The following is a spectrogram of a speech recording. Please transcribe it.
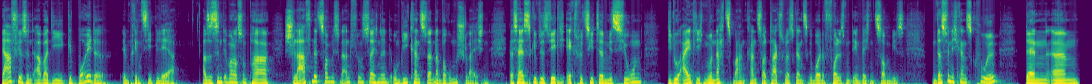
dafür sind aber die Gebäude im Prinzip leer. Also es sind immer noch so ein paar schlafende Zombies in Anführungszeichen, um die kannst du dann aber rumschleichen. Das heißt, es gibt jetzt wirklich explizite Missionen, die du eigentlich nur nachts machen kannst, weil tagsüber das ganze Gebäude voll ist mit irgendwelchen Zombies. Und das finde ich ganz cool, denn ähm,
